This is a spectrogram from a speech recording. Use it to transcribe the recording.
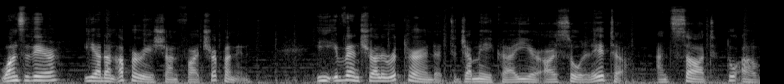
Once there, he had an operation for trepanning. He eventually returned to Jamaica a year or so later and sought to have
